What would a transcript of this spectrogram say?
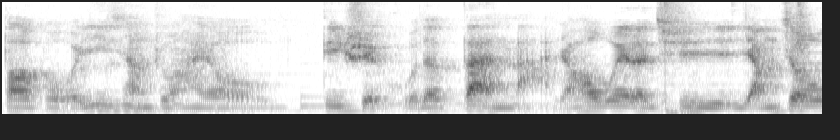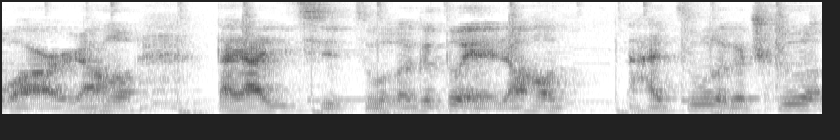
包括我印象中还有滴水湖的半马，然后为了去扬州玩，然后大家一起组了个队，然后还租了个车，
